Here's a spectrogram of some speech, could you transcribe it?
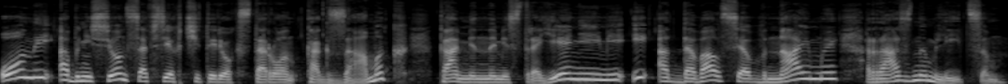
Он и обнесен со всех четырех сторон, как замок, каменными строениями и отдавался в наймы разным лицам.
